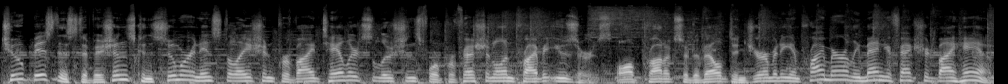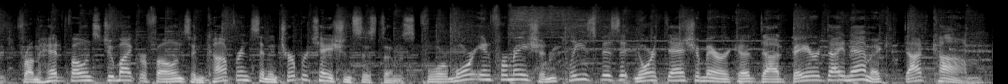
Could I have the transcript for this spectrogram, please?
Two business divisions, consumer and installation, provide tailored solutions for professional and private users. All products are developed in Germany and primarily manufactured by hand, from headphones to microphones and conference and interpretation systems. For more information, please visit north-america.beyerdynamic.com.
